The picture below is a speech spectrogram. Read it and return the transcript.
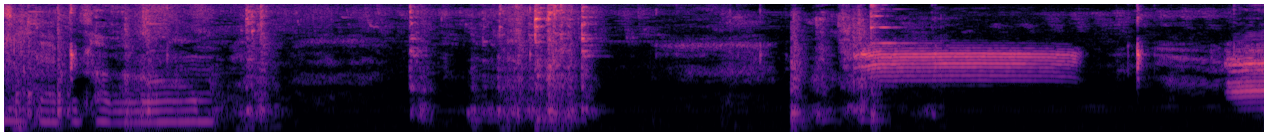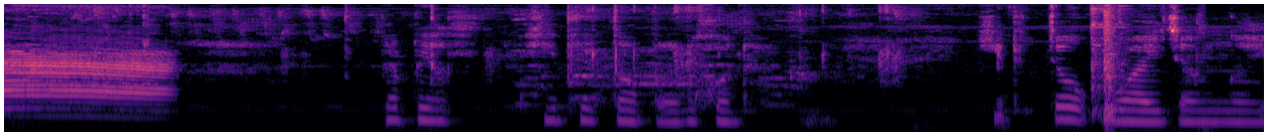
นี่กลายเป็นถังน้ำแป๊บเดียวคลิปจะจบแล้วทุกคน คลิปจะจบไวจังเลย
